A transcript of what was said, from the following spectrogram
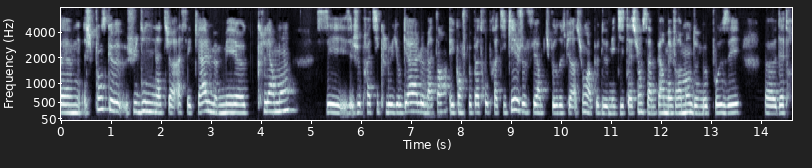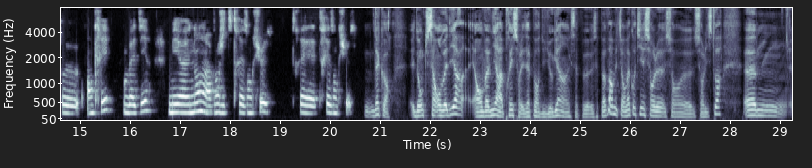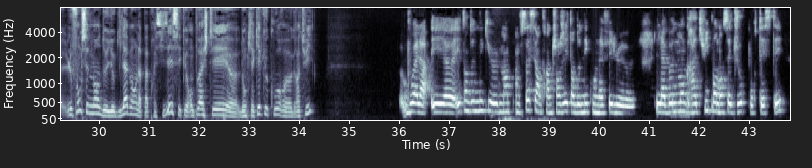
Euh, Je pense que je suis d'une nature assez calme, mais euh, clairement, c'est, je pratique le yoga le matin et quand je peux pas trop pratiquer, je fais un petit peu de respiration, un peu de méditation. Ça me permet vraiment de me poser, d'être ancrée, on va dire. Mais non, avant j'étais très anxieuse, très très anxieuse. D'accord. Et donc ça, on va dire, on va venir après sur les apports du yoga hein, que ça peut, ça peut avoir, mais tiens, on va continuer sur le sur euh, sur l'histoire. Euh, le fonctionnement de Yogi Lab, hein, on l'a pas précisé, c'est qu'on peut acheter, euh, donc il y a quelques cours gratuits. Voilà, et étant donné que ça c'est en train de changer, étant donné qu'on a fait le l'abonnement gratuit pendant 7 jours pour tester,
